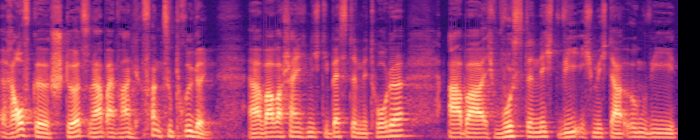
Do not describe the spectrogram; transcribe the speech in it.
raufgestürzt und habe einfach angefangen zu prügeln. Ja, war wahrscheinlich nicht die beste Methode, aber ich wusste nicht, wie ich mich da irgendwie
